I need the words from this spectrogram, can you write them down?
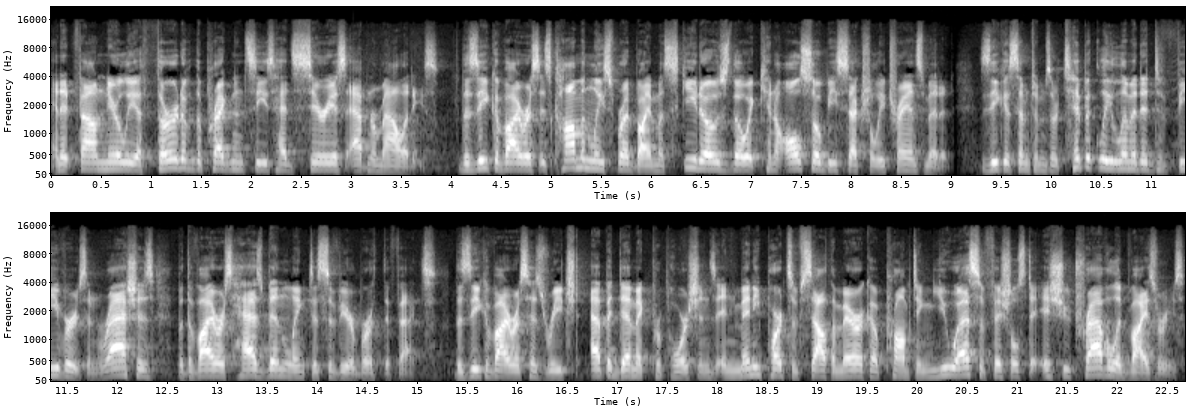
and it found nearly a third of the pregnancies had serious abnormalities. The Zika virus is commonly spread by mosquitoes, though it can also be sexually transmitted. Zika symptoms are typically limited to fevers and rashes, but the virus has been linked to severe birth defects. The Zika virus has reached epidemic proportions in many parts of South America, prompting U.S. officials to issue travel advisories.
